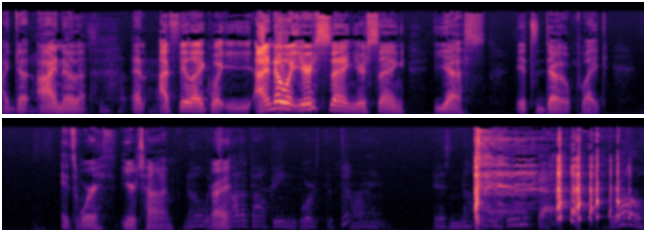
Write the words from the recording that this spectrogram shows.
I get. I know that, and I feel like what you. I know what you're saying. You're saying yes, it's dope. Like, it's worth your time. No, it's Right? not about being worth the time. It has nothing to do with that, bro.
